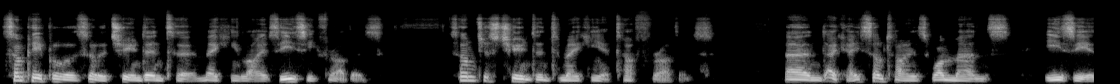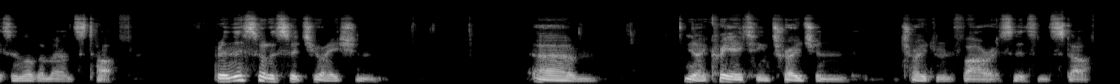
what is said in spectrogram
some people are sort of tuned into making lives easy for others. Some just tuned into making it tough for others. And okay, sometimes one man's easy is another man's tough. But in this sort of situation, um, you know, creating Trojan Trojan viruses and stuff,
